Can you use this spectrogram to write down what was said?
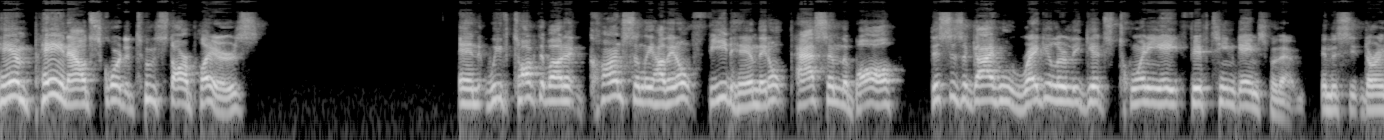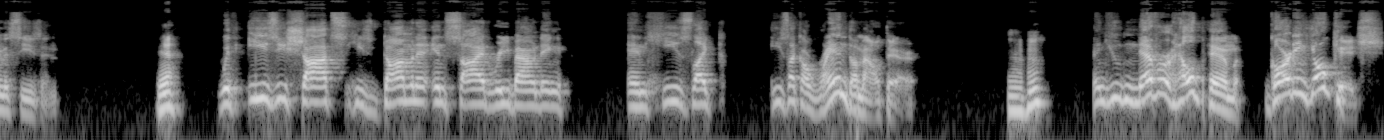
Cam Payne outscored the two star players. And we've talked about it constantly how they don't feed him, they don't pass him the ball. This is a guy who regularly gets 28, 15 games for them in the during the season. Yeah. With easy shots, he's dominant inside rebounding and he's like he's like a random out there. Mm-hmm. And you never help him guarding Jokic.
